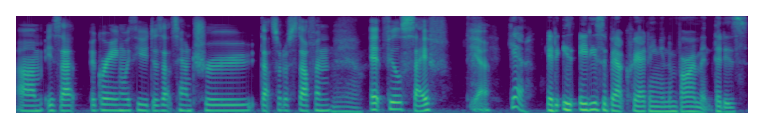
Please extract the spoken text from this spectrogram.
Um, is that agreeing with you? Does that sound true? That sort of stuff. And Yeah. it feels safe. Yeah. Yeah, it, it, it is about creating an environment that is,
